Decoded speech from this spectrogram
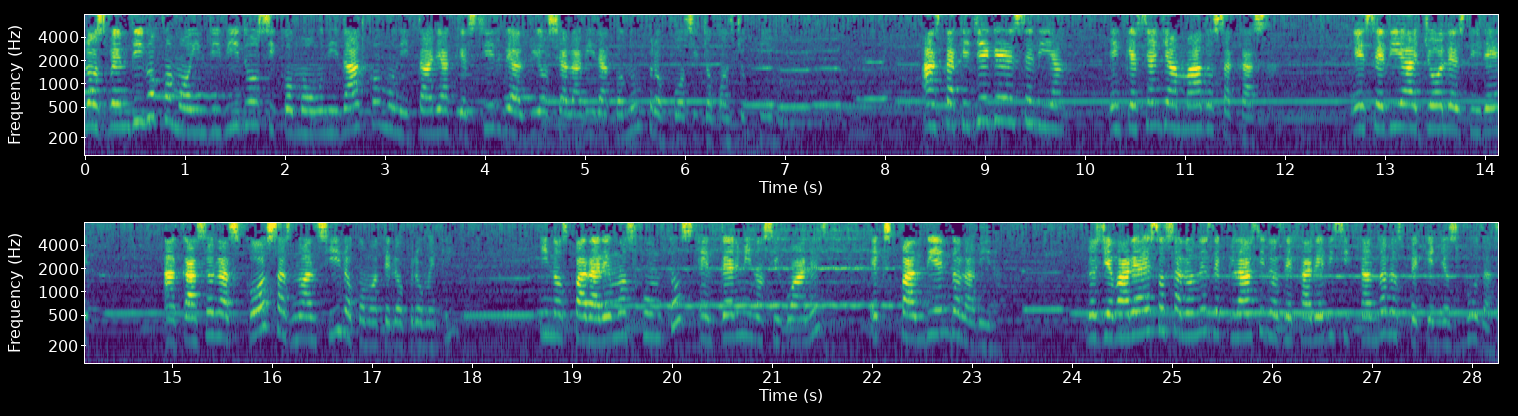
los bendigo como individuos y como unidad comunitaria que sirve al Dios y a la vida con un propósito constructivo. Hasta que llegue ese día en que sean llamados a casa. Ese día yo les diré, ¿Acaso las cosas no han sido como te lo prometí? Y nos pararemos juntos en términos iguales, expandiendo la vida. Los llevaré a esos salones de clase y los dejaré visitando a los pequeños Budas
